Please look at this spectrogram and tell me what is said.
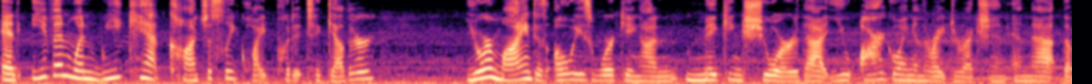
And even when we can't consciously quite put it together, your mind is always working on making sure that you are going in the right direction and that the,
